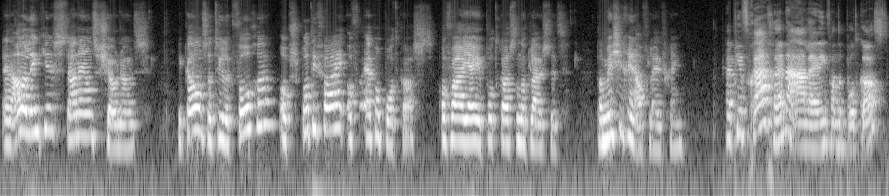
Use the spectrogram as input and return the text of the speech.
En alle linkjes staan in onze show notes. Je kan ons natuurlijk volgen op Spotify of Apple Podcasts. Of waar jij je podcast dan ook luistert. Dan mis je geen aflevering. Heb je vragen naar aanleiding van de podcast?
